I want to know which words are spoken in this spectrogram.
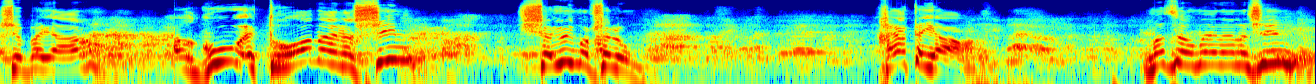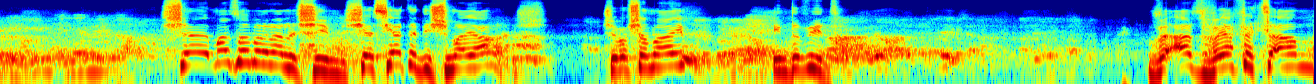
שביער הרגו את רוב האנשים שהיו עם אבשלום. חיית היער. מה זה אומר לאנשים? ש... מה זה אומר לאנשים? שעשייתא דשמיא שבשמיים עם דוד. ואז ויפץ עם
